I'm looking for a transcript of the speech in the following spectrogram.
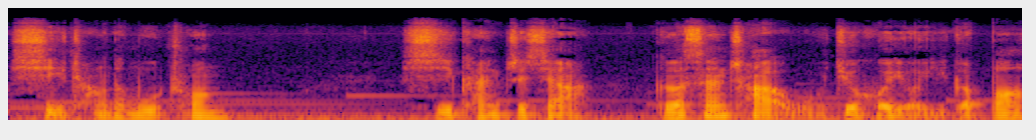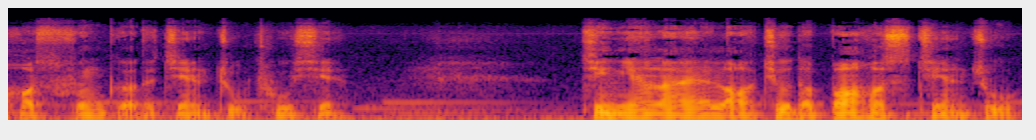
细长的木窗。细看之下，隔三差五就会有一个包豪斯风格的建筑出现。近年来，老旧的包豪斯建筑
